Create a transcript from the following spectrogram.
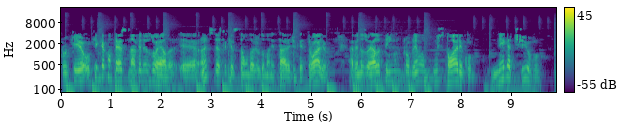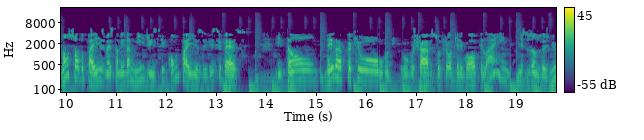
Porque o que, que acontece na Venezuela? É, antes dessa questão da ajuda humanitária de petróleo, a Venezuela tem um problema, um histórico negativo, não só do país, mas também da mídia em si com o país e vice-versa. Então, desde a época que o Hugo, Chávez sofreu aquele golpe lá em início dos anos 2000,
